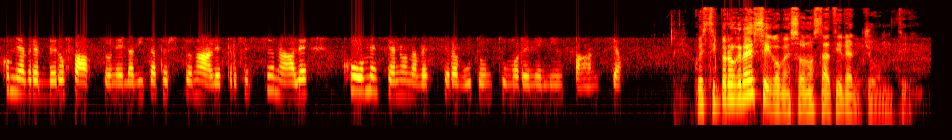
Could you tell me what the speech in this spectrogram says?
come avrebbero fatto nella vita personale e professionale come se non avessero avuto un tumore nell'infanzia. Questi progressi come sono stati raggiunti?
